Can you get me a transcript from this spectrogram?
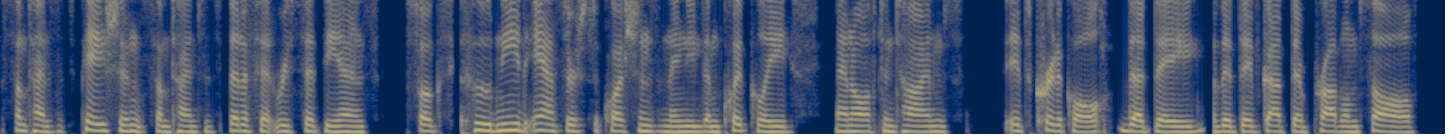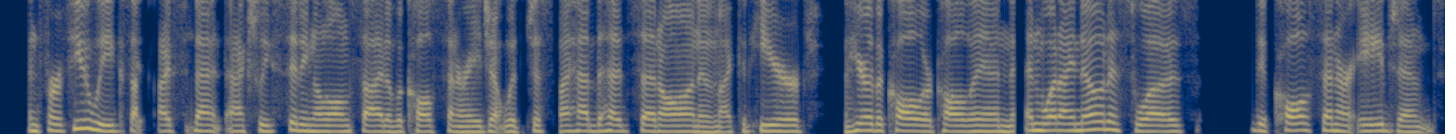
sometimes it's patients, sometimes it's benefit recipients, folks who need answers to questions and they need them quickly. And oftentimes it's critical that they that they've got their problem solved. And for a few weeks, I, spent actually sitting alongside of a call center agent with just I had the headset on and I could hear hear the caller call in. And what I noticed was the call center agent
